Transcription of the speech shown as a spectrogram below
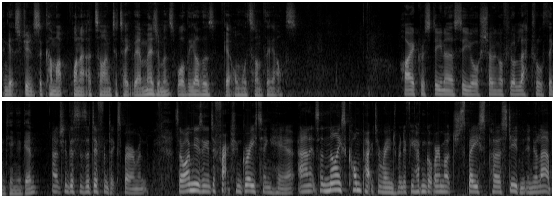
and get students to come up one at a time to take their measurements while the others get on with something else. Hi Christina, I see you're showing off your lateral thinking again. Actually, this is a different experiment. So I'm using a diffraction grating here, and it's a nice compact arrangement if you haven't got very much space per student in your lab.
